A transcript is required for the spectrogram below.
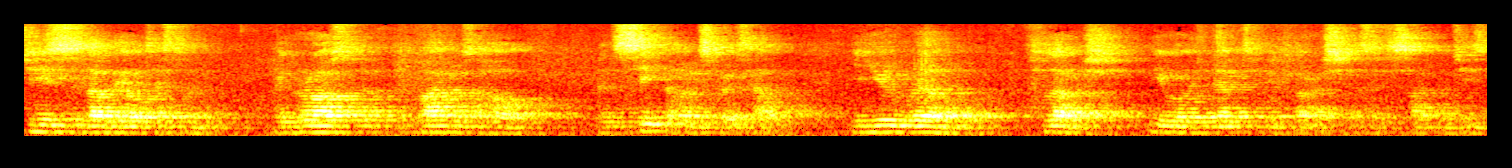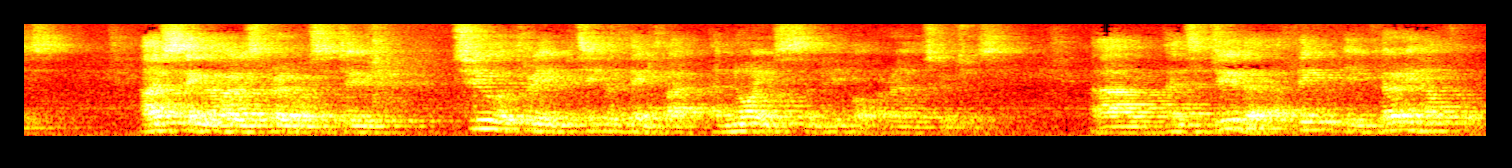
Jesus' love of the Old Testament and grasp the Bible as a whole and seek the Holy Spirit's help, you will flourish. You will inevitably flourish as a disciple of Jesus. I just think the Holy Spirit wants to do two or three particular things, like anoint some people around the Scriptures. Um, and to do that, I think it would be very helpful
